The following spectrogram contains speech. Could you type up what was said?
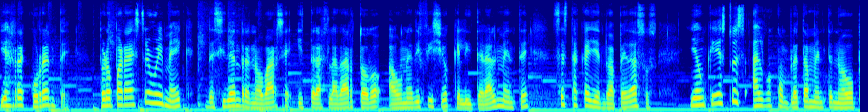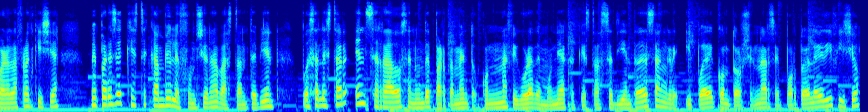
y es recurrente. Pero para este remake deciden renovarse y trasladar todo a un edificio que literalmente se está cayendo a pedazos. Y aunque esto es algo completamente nuevo para la franquicia, me parece que este cambio le funciona bastante bien, pues al estar encerrados en un departamento con una figura demoníaca que está sedienta de sangre y puede contorsionarse por todo el edificio,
